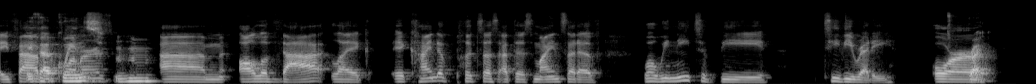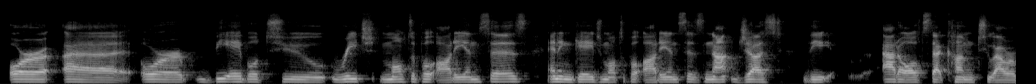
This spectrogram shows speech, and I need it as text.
AFAB, AFAB queens. Mhm. um, all of that, like it kind of puts us at this mindset of, well, we need to be TV ready or Right. Or uh, or be able to reach multiple audiences and engage multiple audiences, not just the adults that come to our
